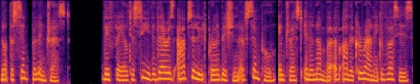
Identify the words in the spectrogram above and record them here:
not the simple interest. They fail to see that there is absolute prohibition of simple interest in a number of other Quranic verses,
